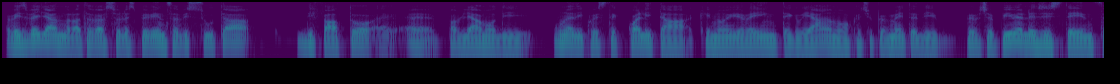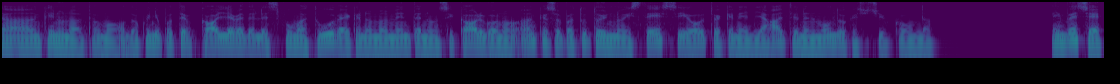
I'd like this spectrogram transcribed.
risvegliandola attraverso l'esperienza vissuta, di fatto eh, eh, parliamo di una di queste qualità che noi reintegriamo, che ci permette di percepire l'esistenza anche in un altro modo, quindi poter cogliere delle sfumature che normalmente non si colgono anche e soprattutto in noi stessi, oltre che negli altri, nel mondo che ci circonda. E invece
